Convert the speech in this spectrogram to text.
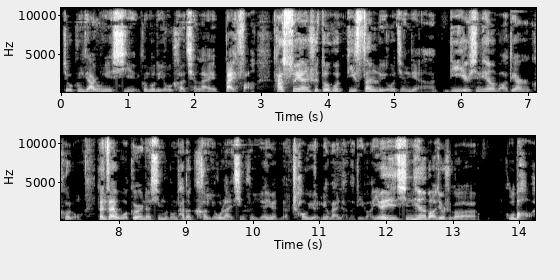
就更加容易吸引更多的游客前来拜访。它虽然是德国第三旅游景点啊，第一是新天鹅堡，第二是科隆，但在我个人的心目中，它的可游览性是远远的超越另外两个地方，因为新天鹅堡就。是个古堡啊，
